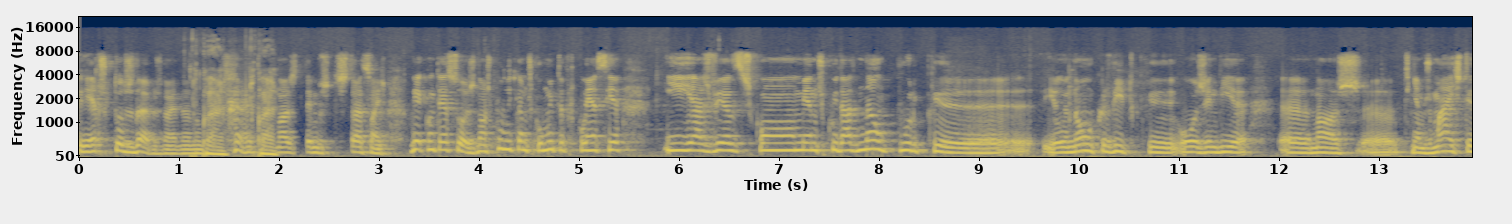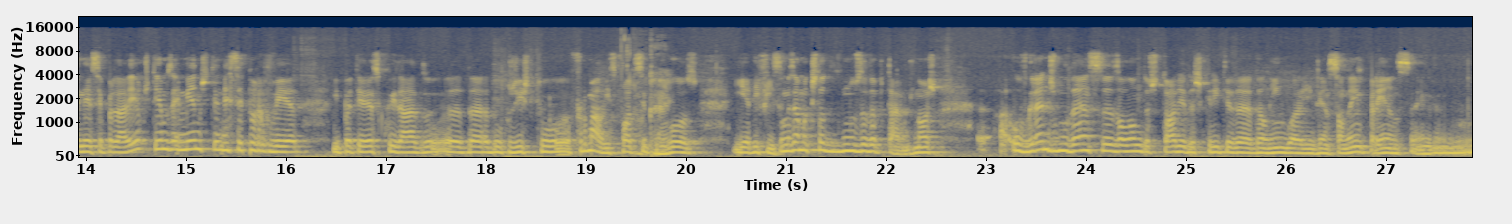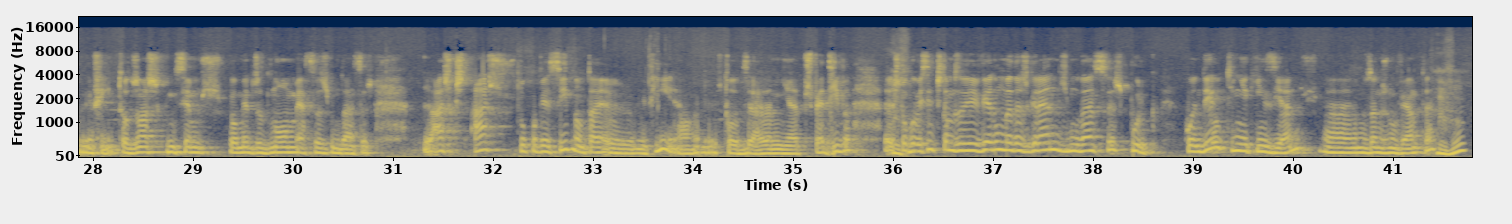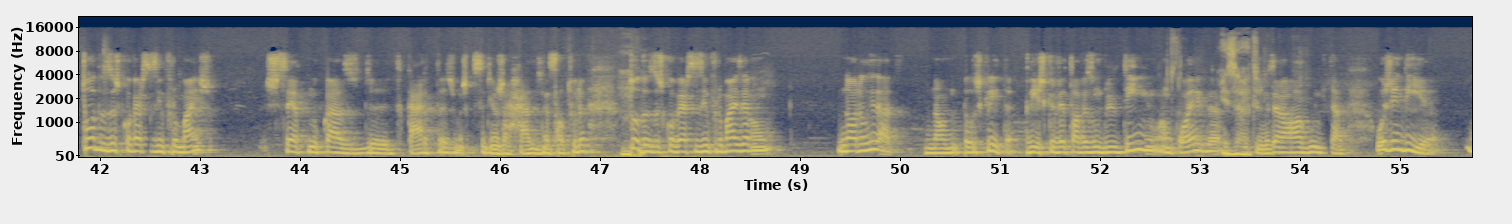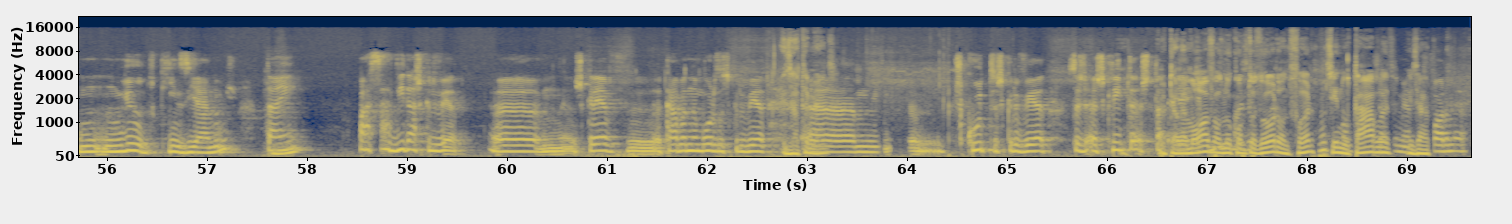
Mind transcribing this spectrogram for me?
Erros que todos damos, não é? Não- Claro, claro. Nós temos distrações. O que acontece hoje? Nós publicamos com muita frequência e às vezes com menos cuidado, não porque eu não acredito que hoje em dia eh, nós eh, tenhamos mais tendência para dar erros, temos é menos tendência para rever e para ter esse cuidado eh, da- do registro formal. Isso pode ser Ok. perigoso e é difícil, mas é uma questão de nos adaptarmos. Nós, eh, houve grandes mudanças ao longo da história da escrita da, da língua, a invenção da imprensa, enfim, todos nós conhecemos, pelo menos de nome, essas mudanças. Acho, que, acho estou convencido, não tenho, enfim, estou a dizer a minha perspectiva, estou convencido que estamos a viver uma das grandes mudanças, porque quando eu tinha 15 anos, ah, nos anos 90, todas as conversas informais exceto no caso de, de cartas, mas que seriam já raras nessa altura, todas as conversas informais eram na oralidade, não pela escrita. Podia escrever talvez um bilhetinho a um colega, Exato. mas era algo limitado. Hoje em dia, um, um miúdo de 15 anos tem, passa a vida a escrever. Escreve, acaba namoros a escrever, ah, discute a escrever, ou seja, a escrita está. No telemóvel, é no computador, onde for, sim, no tablet. Exato. forma-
